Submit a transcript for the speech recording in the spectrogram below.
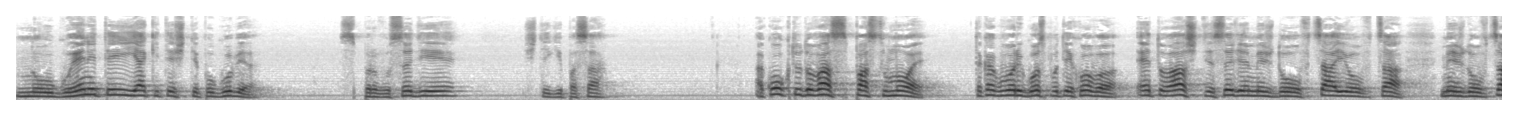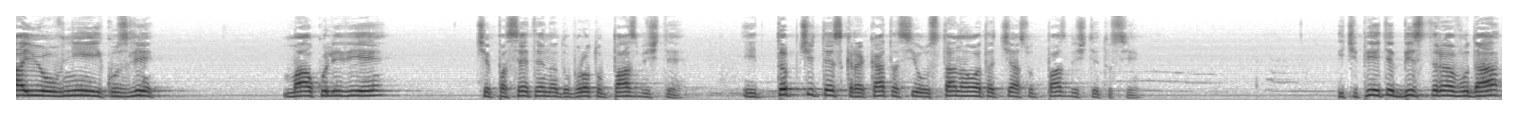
Но огоените и яките ще погубя, с правосъдие ще ги паса. А колкото до вас, паство мое, така говори Господ Ехова, ето аз ще съдя между овца и овца, между овца и овни и козли. Малко ли вие, че пасете на доброто пазбище и тъпчите с краката си останалата част от пазбището си? И че пиете бистра вода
